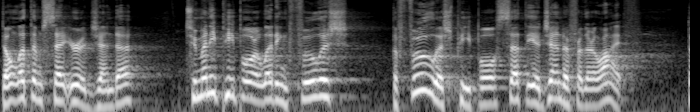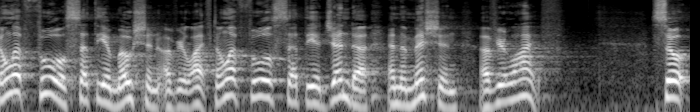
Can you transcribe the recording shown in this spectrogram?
don't let them set your agenda. Too many people are letting foolish, the foolish people set the agenda for their life. Don't let fools set the emotion of your life. Don't let fools set the agenda and the mission of your life. So,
